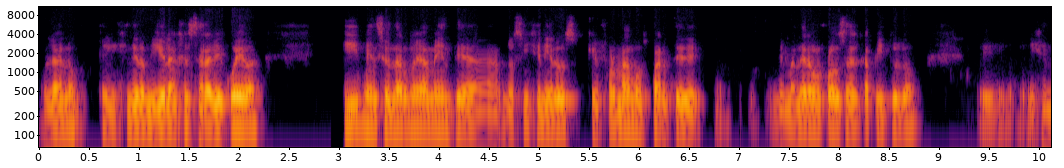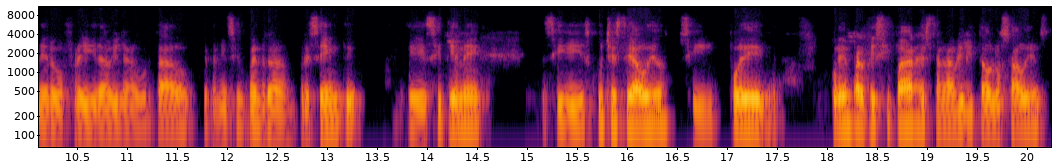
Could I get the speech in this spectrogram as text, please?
Olano, el ingeniero Miguel Ángel Sarabia Cueva, y mencionar nuevamente a los ingenieros que formamos parte de, de manera honrosa del capítulo, eh, el ingeniero Freddy Dávila Hurtado, que también se encuentra presente. Eh, si tiene, si escucha este audio, si puede, pueden participar, están habilitados los audios.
